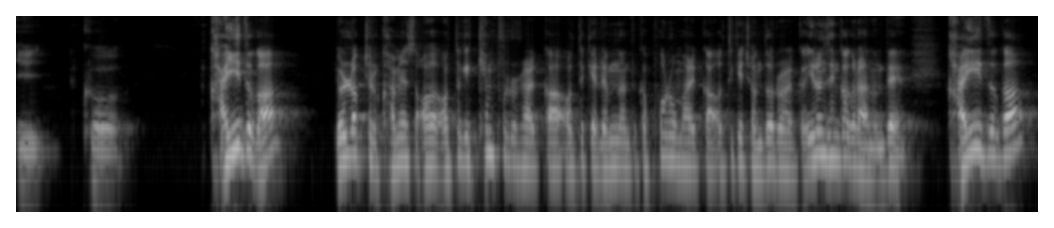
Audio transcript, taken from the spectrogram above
이그 가이드가 연락처를 가면서 어, 떻게 캠프를 할까, 어떻게 랩런트가 포럼 할까, 어떻게 전도를 할까 이런 생각을 하는데 가이드가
